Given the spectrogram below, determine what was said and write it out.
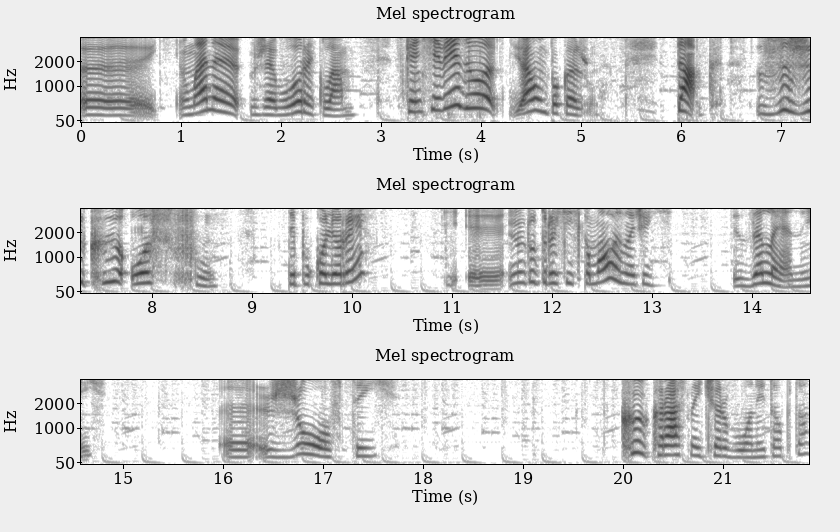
е, у мене вже було реклам. В кінці відео я вам покажу. Так, з ЖК ОСФУ. Типу кольори. Е, ну тут російська мова, значить зелений, е, жовтий, К красний червоний, тобто.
